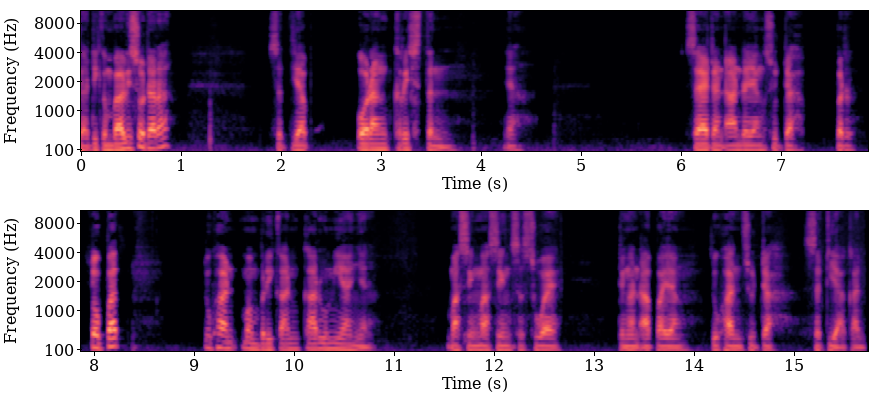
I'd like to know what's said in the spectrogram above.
Jadi kembali saudara, setiap orang Kristen ya saya dan Anda yang sudah bertobat Tuhan memberikan karunia-Nya masing-masing sesuai dengan apa yang Tuhan sudah sediakan.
